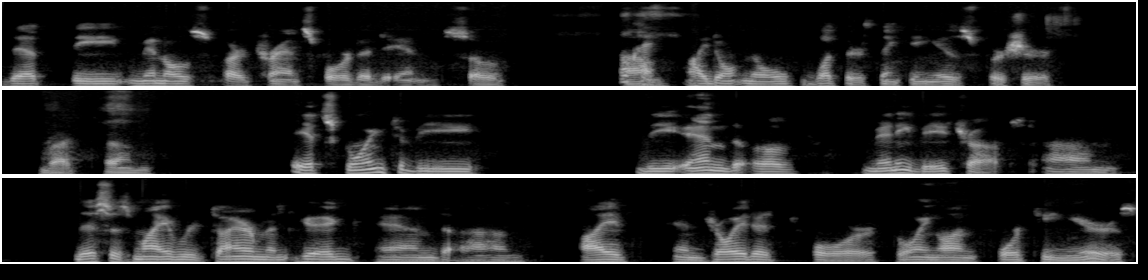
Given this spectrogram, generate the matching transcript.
that the minnows are transported in. So Okay. um, I don't know what their thinking is for sure, but um, it's going to be the end of many bee shops. Um, this is my retirement gig, and um, I've enjoyed it for going on 14 years.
